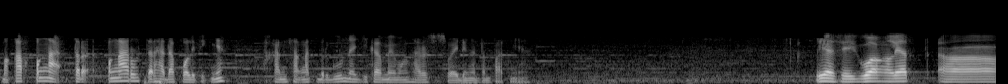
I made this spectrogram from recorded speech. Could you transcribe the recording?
Maka penga- ter- pengaruh terhadap politiknya akan sangat berguna jika memang harus sesuai dengan tempatnya. Iya sih, gua ngelihat eh,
